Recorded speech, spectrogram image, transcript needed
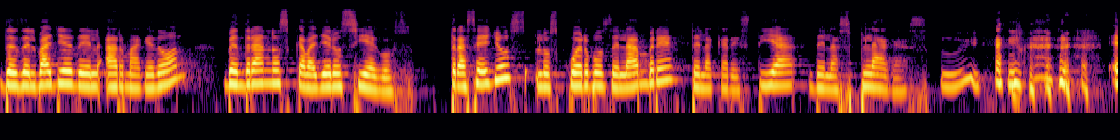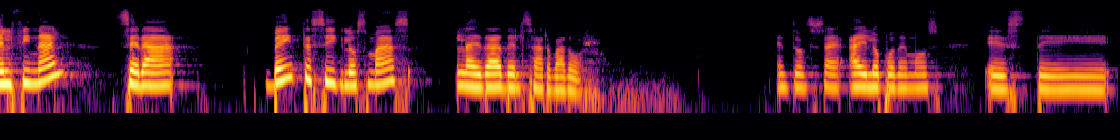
desde el valle del Armagedón vendrán los caballeros ciegos tras ellos, los cuervos del hambre, de la carestía, de las plagas. El final será 20 siglos más la edad del Salvador. Entonces ahí lo podemos, este,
